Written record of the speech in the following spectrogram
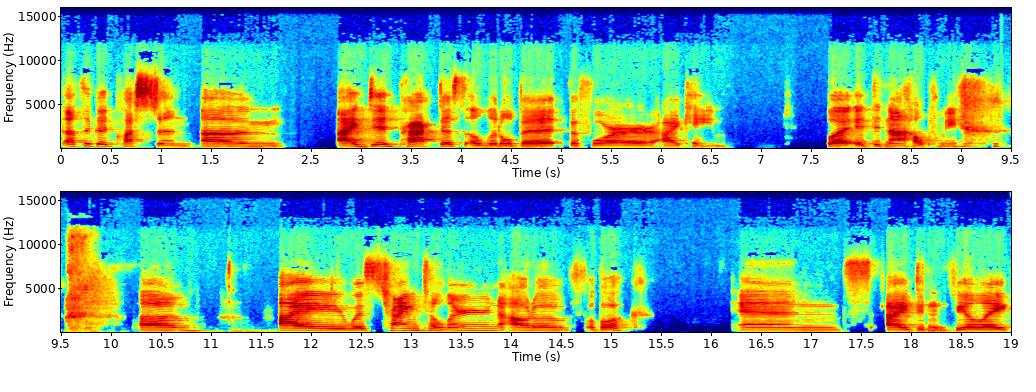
that's a good question. Um, I did practice a little bit before I came, but it did not help me. um, I was trying to learn out of a book, and I didn't feel like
